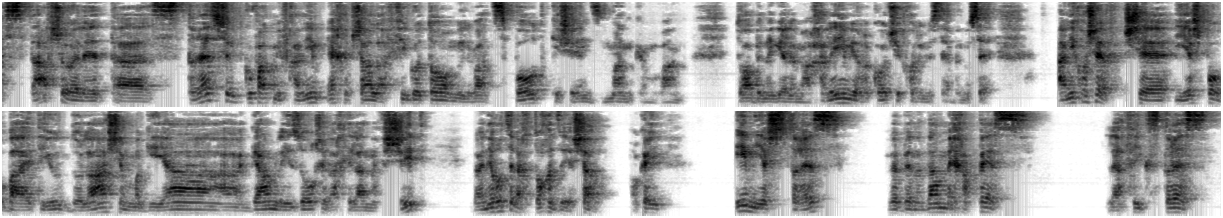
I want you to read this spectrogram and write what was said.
סתיו שואלת, הסטרס של תקופת מבחנים, איך אפשר להפיג אותו מלבד ספורט כשאין זמן כמובן. תואר בנגיע למאכלים, ירקות שיכולים לסייע בנושא. אני חושב שיש פה בעייתיות גדולה שמגיעה גם לאזור של אכילה נפשית, ואני רוצה לחתוך את זה ישר, אוקיי? אם יש סטרס ובן אדם מחפש להפיג סטרס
